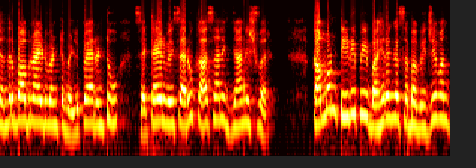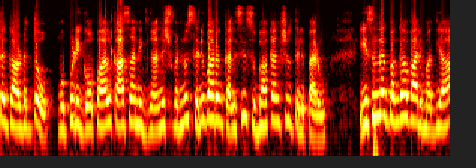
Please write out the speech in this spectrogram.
చంద్రబాబు నాయుడు వెంట వెళ్ళిపోయారంటూ సెటైర్ వేశారు కాసాని జ్ఞానేశ్వర్. ఖమ్మం టీడీపీ బహిరంగ సభ విజయవంతం కావడంతో ముప్పిడి గోపాల్ కాసాని జ్ఞానేశ్వర్ను శనివారం కలిసి శుభాకాంక్షలు తెలిపారు. ఈ సందర్భంగా వారి మధ్య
